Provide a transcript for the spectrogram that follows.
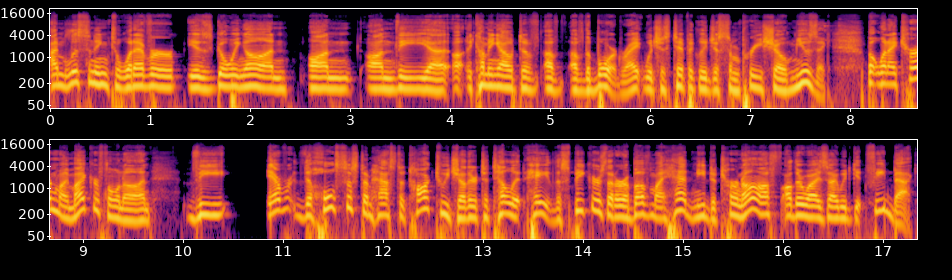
I'm listening to whatever is going on on on the uh, uh, coming out of, of of the board, right? Which is typically just some pre-show music. But when I turn my microphone on, the Every, the whole system has to talk to each other to tell it, hey, the speakers that are above my head need to turn off, otherwise I would get feedback.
